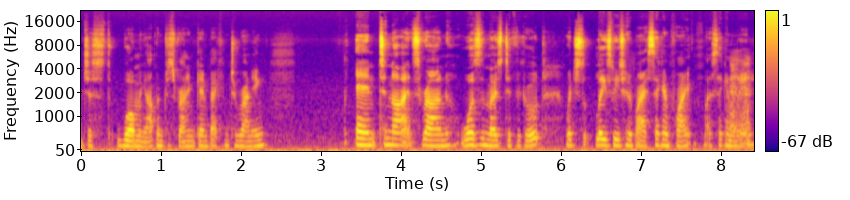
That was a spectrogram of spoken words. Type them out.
just warming up and just running, getting back into running. And tonight's run was the most difficult, which leads me to my second point, my second win,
